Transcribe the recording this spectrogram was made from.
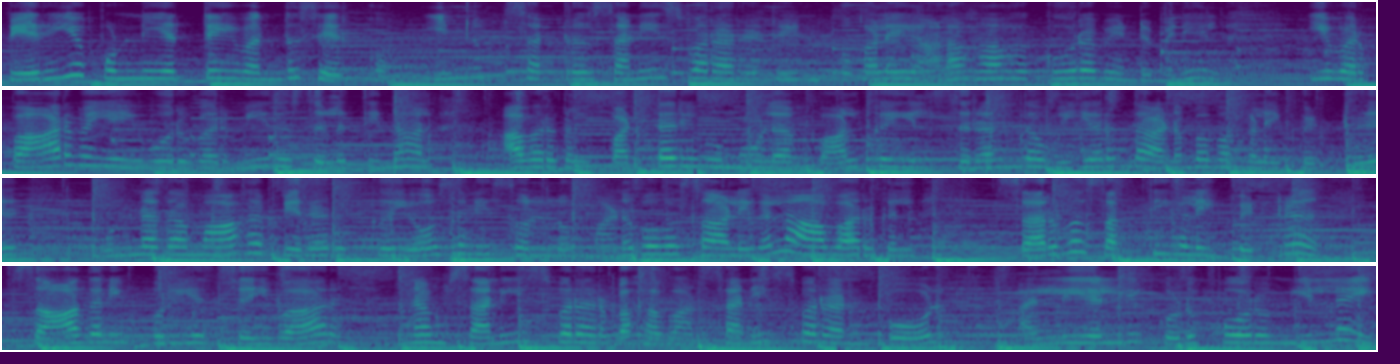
பெரிய புண்ணியத்தை வந்து சேர்க்கும். இன்னும் சற்று சனீஸ்வரரின் புகழை அழகாக கூற வேண்டுமெனில் இவர் பார்வையை ஒருவர் மீது செலுத்தினால் அவர்கள் பட்டறிவு மூலம் வாழ்க்கையில் சிறந்த உயர்ந்த அனுபவங்களை பெற்று உன்னதமாக பிறருக்கு யோசனை சொல்லும் அனுபவசாலிகள் ஆவார்கள். சர்வ சக்திகளை பெற்று சாதனை புரிய செய்வார். நம் சனீஸ்வரர் பகவான் சனீஸ்வரன் போல் அள்ளி அள்ளி கொடுப்போரும் இல்லை.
